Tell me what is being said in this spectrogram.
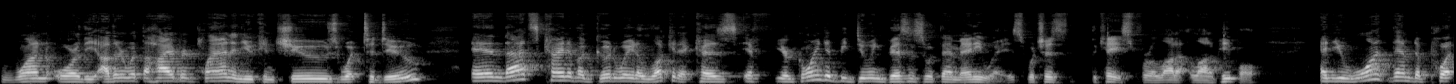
one or the other with the hybrid plan, and you can choose what to do. And that's kind of a good way to look at it because if you're going to be doing business with them anyways, which is the case for a lot of a lot of people, and you want them to put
